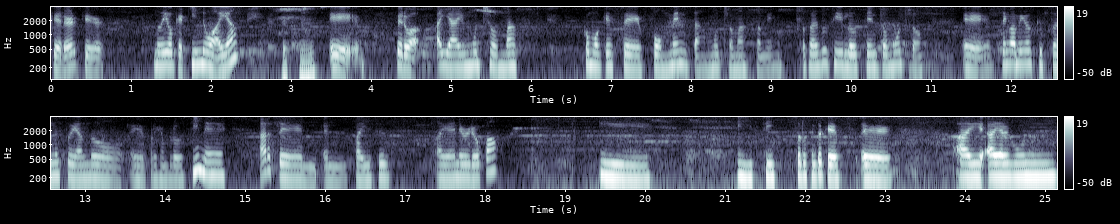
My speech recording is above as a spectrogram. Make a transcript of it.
querer, que no digo que aquí no haya, eh, pero allá hay mucho más, como que se fomenta mucho más también. O sea, eso sí lo siento mucho. Eh, tengo amigos que están estudiando, eh, por ejemplo, cine, arte en, en países allá en Europa. Y, y sí, solo siento que es, eh, hay, hay algún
